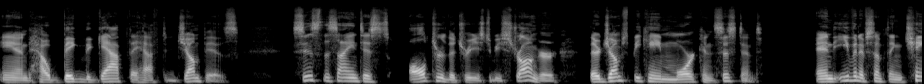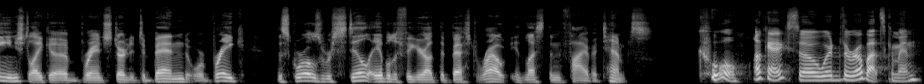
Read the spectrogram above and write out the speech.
and how big the gap they have to jump is. Since the scientists altered the trees to be stronger, their jumps became more consistent. And even if something changed, like a branch started to bend or break, the squirrels were still able to figure out the best route in less than five attempts. Cool. Okay, so where did the robots come in?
